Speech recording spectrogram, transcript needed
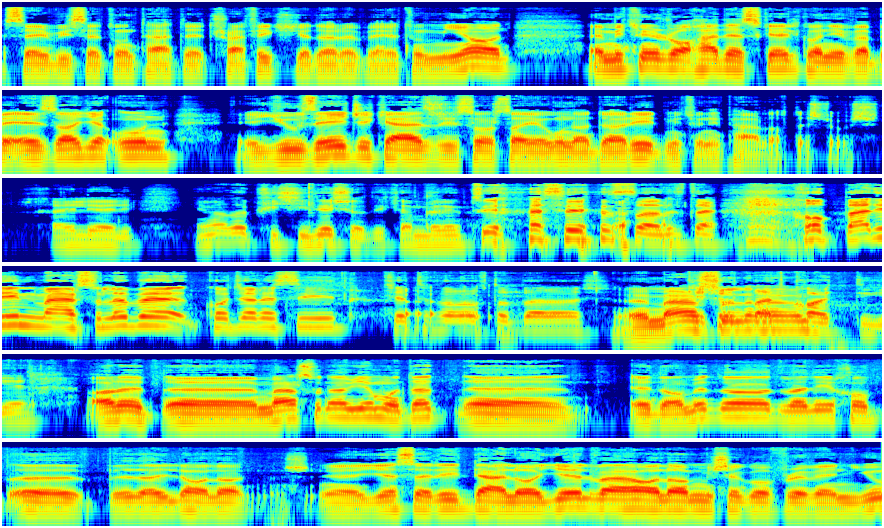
سرویستون تحت ترافیکی که داره بهتون میاد می‌تونید راحت scale کنید و به ازای اون usage ی که از resource های اونا دارید می‌تونید پرداخت داشته باشید. خیلی عالی. یه مقدار پیچیده شد یکم بریم توی ساده تر خب بعد این مرسوله به کجا رسید؟ چه اتفاق افتاد براش؟ مرسوله بعد دیگه؟ آره مرسوله یه مدت ادامه داد ولی خب به دلیل حالا یه سری دلایل و حالا میشه گفت رونیو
